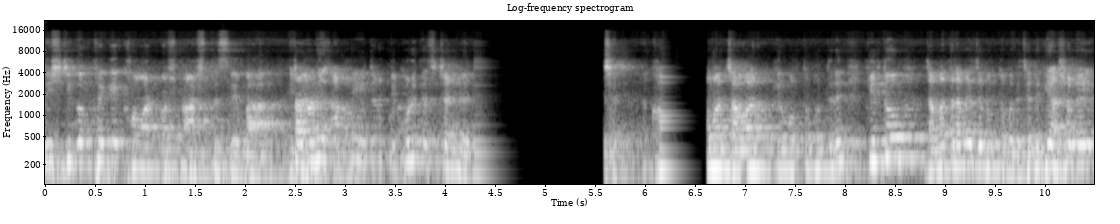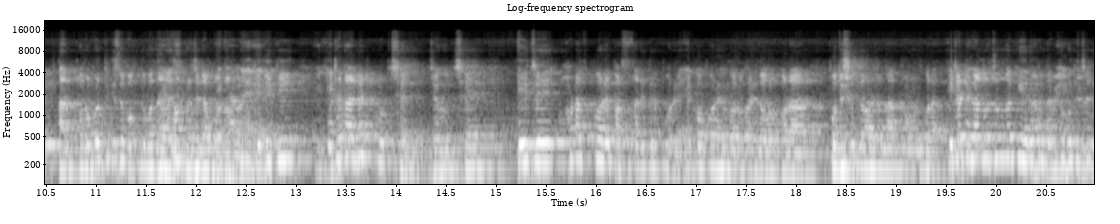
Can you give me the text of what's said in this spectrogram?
দৃষ্টিকোণ থেকে ক্ষমার প্রশ্ন আসতেছে বা মানে আপনি এটার বিপরীত স্ট্যান্ড ক্ষমা চাওয়ার কেউ বক্তব্য দিলে। কিন্তু জামাতের আমি যে বক্তব্য দিচ্ছে এটা কি আসলে তার পরবর্তী কিছু বক্তব্য দেওয়া যেটা মনে হয় এটা কি এটা টার্গেট করছেন যে হচ্ছে এই যে হঠাৎ করে পাঁচ তারিখের পরে এক দখল করা প্রতিশোধ দেওয়ার জন্য আক্রমণ করা এটা ঠেকানোর জন্য কি এরকম বক্তব্য দিচ্ছেন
